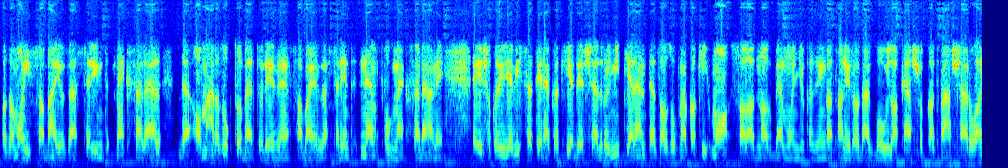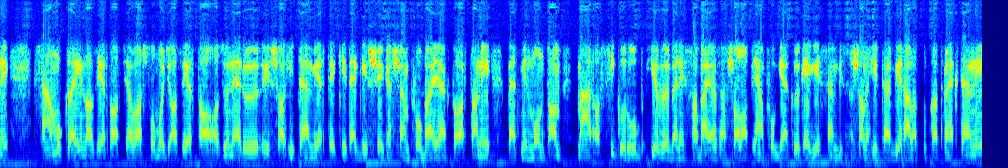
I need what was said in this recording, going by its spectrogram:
az a mai szabályozás szerint megfelel, de a már az októbertől érvényes szabályozás szerint nem fog megfelelni. És akkor ugye visszatérek a kérdésedre, hogy mit jelent ez azoknak, akik ma szaladnak be mondjuk az ingatlan irodákba új lakásokat vásárolni. Számukra én azért azt javaslom, hogy azért az önerő és a hitelmértékét egészségesen próbálják tartani, mert mint mondtam, már a szigorúbb jövőbeni szabályozás alapján fogják ők egészen biztosan a hitelbírálatukat megtenni,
